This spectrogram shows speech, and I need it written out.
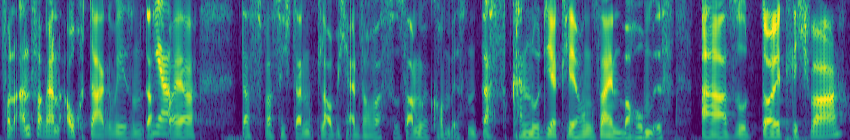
von Anfang an auch da gewesen. Und das ja. war ja das, was sich dann, glaube ich, einfach was zusammengekommen ist. Und das kann nur die Erklärung sein, warum es A so deutlich war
